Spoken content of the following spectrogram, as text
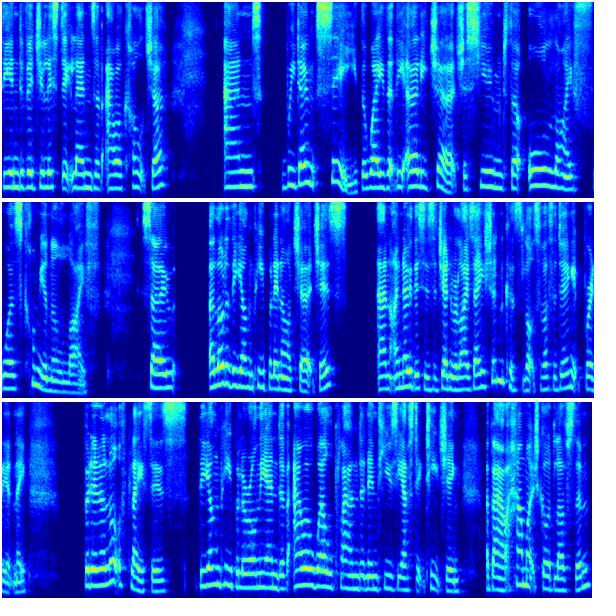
the individualistic lens of our culture. And we don't see the way that the early church assumed that all life was communal life. So a lot of the young people in our churches, and I know this is a generalization because lots of us are doing it brilliantly, but in a lot of places, the young people are on the end of our well-planned and enthusiastic teaching about how much God loves them,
